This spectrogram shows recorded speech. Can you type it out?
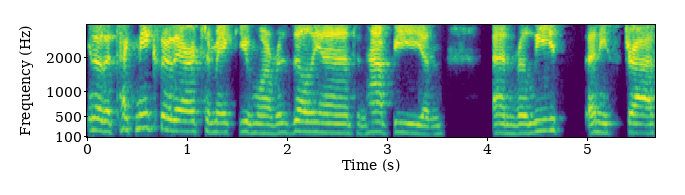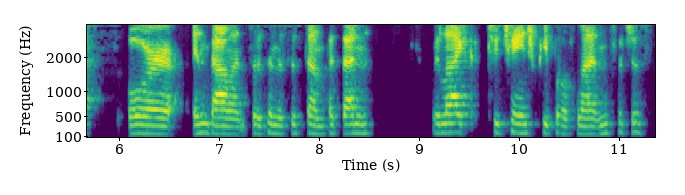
you know, the techniques are there to make you more resilient and happy and and release any stress or imbalances in the system. But then we like to change people's lens, which is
